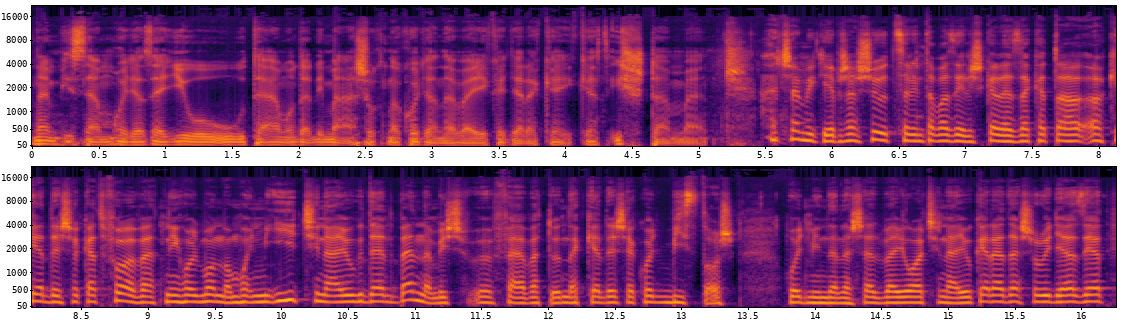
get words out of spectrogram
nem hiszem, hogy az egy jó út elmondani másoknak, hogyan neveljék a gyerekeiket. Isten ments. Hát semmiképp sem, sőt, szerintem azért is kell ezeket a, a kérdéseket felvetni, hogy mondom, hogy mi így csináljuk, de bennem is felvetődnek kérdések, hogy biztos, hogy minden esetben jól csináljuk. Eredesül ugye ezért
